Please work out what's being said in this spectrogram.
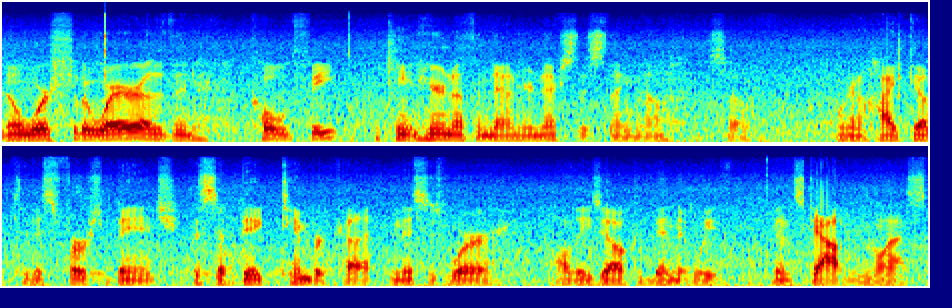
No worse for the wear other than cold feet. We can't hear nothing down here next to this thing though, so we're gonna hike up to this first bench. This is a big timber cut, and this is where all these elk have been that we've been scouting the last,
